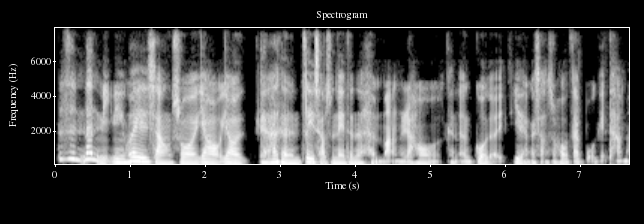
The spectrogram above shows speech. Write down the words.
但是，那你你会想说要，要要看他可能这一小时内真的很忙，然后可能过个一两个小时后再拨给他吗？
